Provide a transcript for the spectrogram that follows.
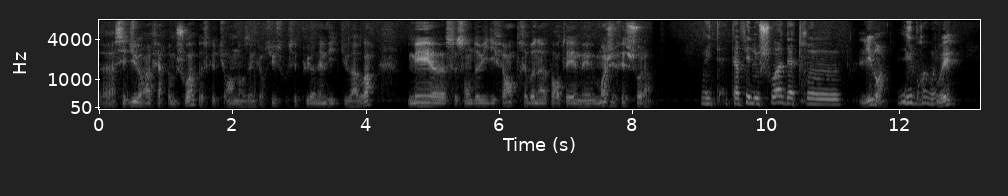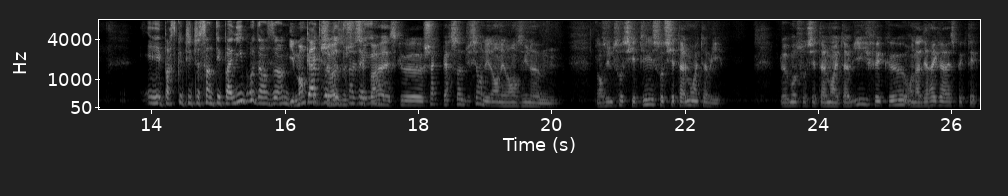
euh, assez dur à faire comme choix parce que tu rentres dans un cursus où c'est plus la même vie que tu vas avoir. Mais euh, ce sont deux vies différentes, très bonnes à apporter. Mais moi, j'ai fait ce choix-là. Oui, tu as fait le choix d'être euh, libre. Libre, oui. Oui. Et parce que tu te sentais pas libre dans un Il manque quelque chose, je sais pas. Est-ce que chaque personne, tu sais, on est dans, on est dans une dans une société sociétalement établie. Le mot sociétalement établi fait que on a des règles à respecter,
